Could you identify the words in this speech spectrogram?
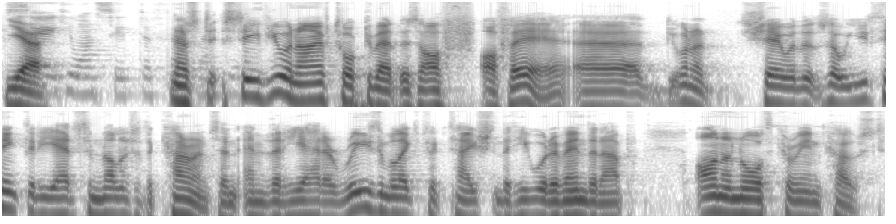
yeah, say he wants to defend? Now, St- Steve, you and I have talked about this off off air. Uh, do you want to share with us? So, you think that he had some knowledge of the currents and, and that he had a reasonable expectation that he would have ended up on a North Korean coast?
